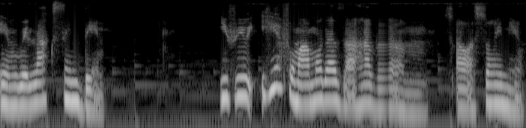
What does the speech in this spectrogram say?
in relaxing them. If you hear from our mothers that have um, our soy meal,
